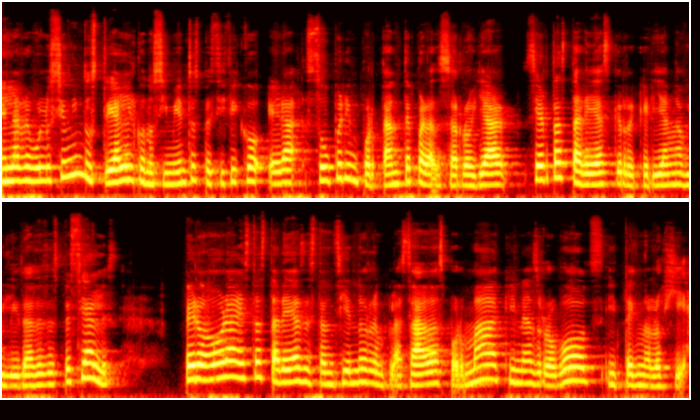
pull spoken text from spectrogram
En la revolución industrial el conocimiento específico era súper importante para desarrollar ciertas tareas que requerían habilidades especiales, pero ahora estas tareas están siendo reemplazadas por máquinas, robots y tecnología.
